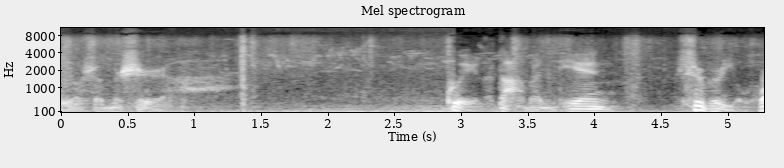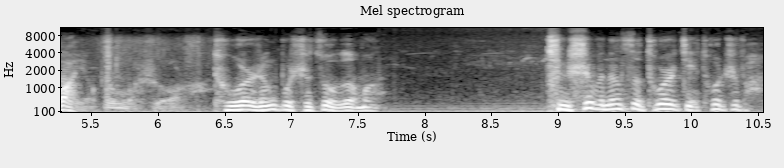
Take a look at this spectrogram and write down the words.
有什么事啊？跪了大半天，是不是有话要跟我说？徒儿仍不时做噩梦，请师傅能赐徒儿解脱之法。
